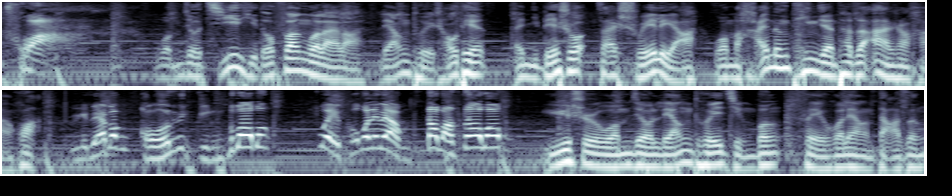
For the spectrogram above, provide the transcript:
歘，我们就集体都翻过来了，两腿朝天。哎，你别说，在水里啊，我们还能听见他在岸上喊话。于是我们就两腿紧绷，肺活量大增。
